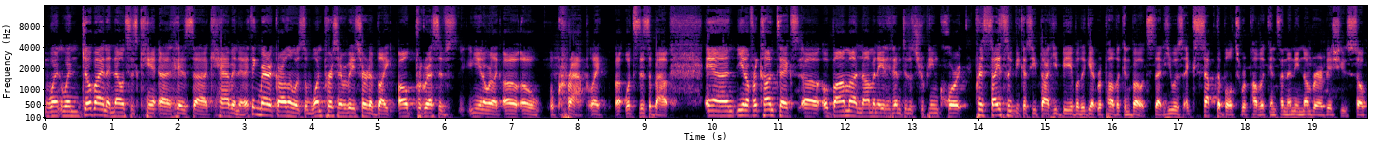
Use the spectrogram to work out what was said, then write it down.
when when Joe Biden announced his can, uh, his uh, cabinet, I think Merrick Garland was the one person everybody sort of like all progressives, you know, were like, oh oh oh crap, like uh, what's this about? And you know, for context, uh, Obama nominated him to the Supreme Court precisely because he thought he'd be able to get Republican votes, that he was acceptable to Republicans on any number of issues. So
